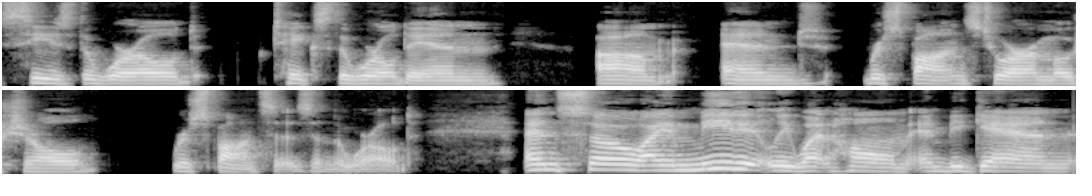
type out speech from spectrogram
sees the world, takes the world in, um, and responds to our emotional responses in the world. And so I immediately went home and began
